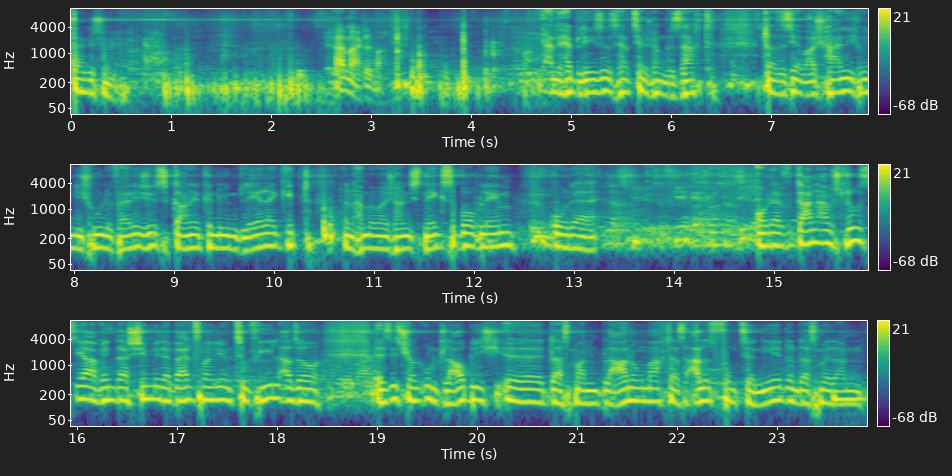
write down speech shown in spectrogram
Dankeschön. Herr Merkelbach. Ja, der Herr Bleses hat es ja schon gesagt, dass es ja wahrscheinlich, wenn die Schule fertig ist, gar nicht genügend Lehrer gibt. Dann haben wir wahrscheinlich das nächste Problem. Oder, oder dann am Schluss, ja, wenn das stimmt mit der Bertelsmann zu viel. Also es ist schon unglaublich, äh, dass man Planung macht, dass alles funktioniert und dass man dann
